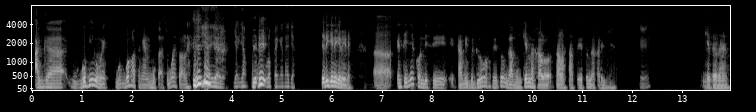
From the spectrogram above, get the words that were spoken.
agak gue bingung ya gue gak pengen buka semua soalnya iya, iya, iya. Yang, yang Jadi- lo pengen aja. jadi gini gini gini Eh, intinya kondisi kami berdua waktu itu nggak mungkin lah kalau salah satu itu nggak kerja Oke. gitu kan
